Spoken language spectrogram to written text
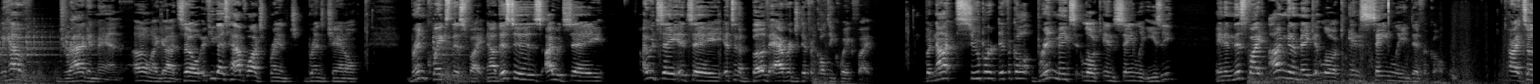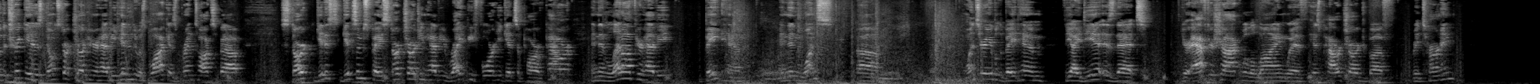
we have Dragon Man. Oh my god! So if you guys have watched Bryn, Bryn's channel, Bryn quakes this fight. Now this is, I would say, I would say it's a it's an above average difficulty quake fight, but not super difficult. Bryn makes it look insanely easy. And in this fight, I'm going to make it look insanely difficult. Alright, so the trick is don't start charging your heavy, hit into his block as Bryn talks about. Start get his, get some space, start charging heavy right before he gets a par of power, and then let off your heavy, bait him, and then once um, once you're able to bait him, the idea is that your aftershock will align with his power charge buff returning,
